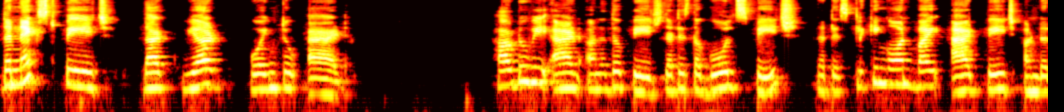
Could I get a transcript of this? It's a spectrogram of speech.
The next page that we are going to add how do we add another page that is the goals page that is clicking on by add page under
